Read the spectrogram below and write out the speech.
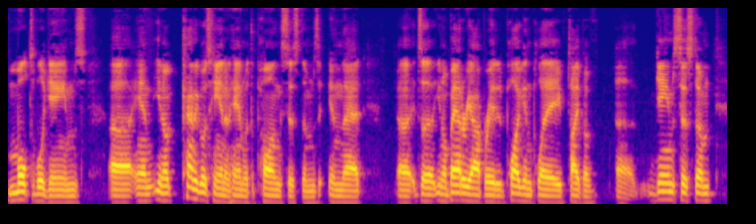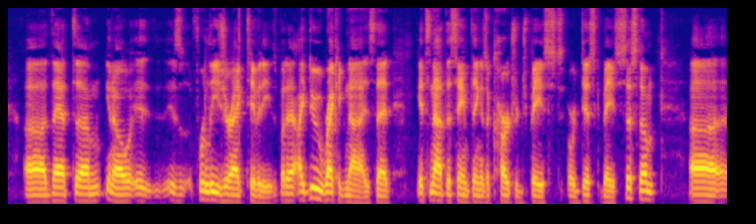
multiple games, uh, and you know, kind of goes hand in hand with the Pong systems in that uh, it's a you know battery operated plug and play type of uh, game system uh, that um, you know is, is, for leisure activities. But I, I, do recognize that it's not the same thing as a cartridge-based or disc-based system. Uh,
